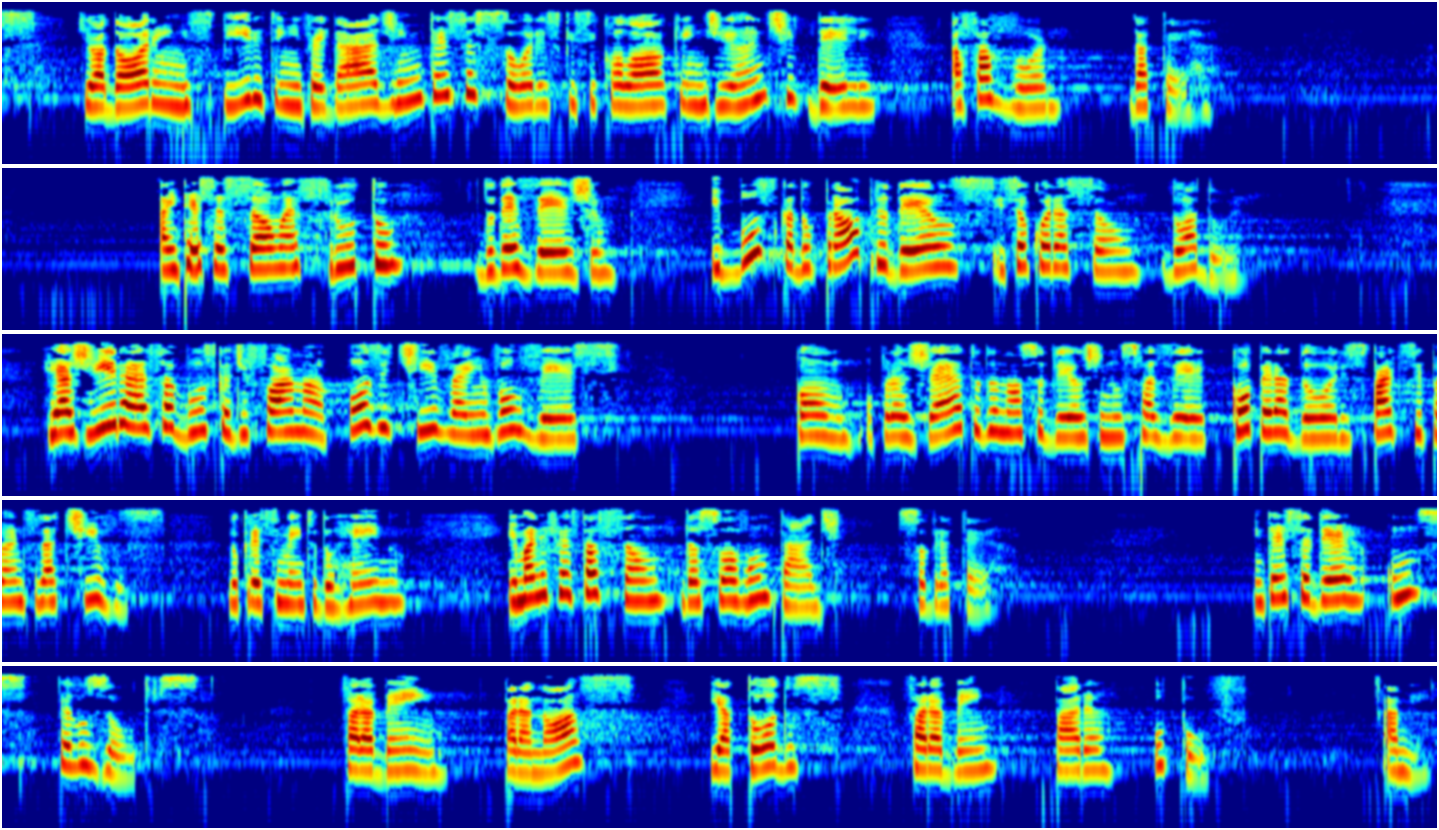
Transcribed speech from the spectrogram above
que o adorem em espírito e em verdade, e intercessores que se coloquem diante dele a favor da terra. A intercessão é fruto do desejo e busca do próprio Deus e seu coração doador. Reagir a essa busca de forma positiva é envolver-se com o projeto do nosso Deus de nos fazer cooperadores, participantes ativos no crescimento do reino e manifestação da sua vontade sobre a terra. Interceder uns pelos outros. Fará bem para nós e a todos, fará bem para o povo. Amém.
